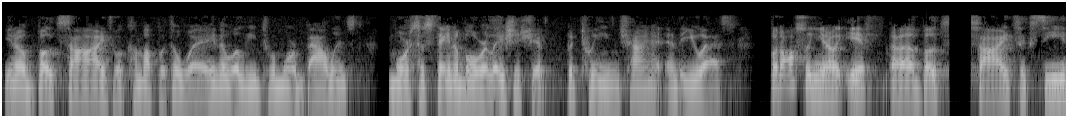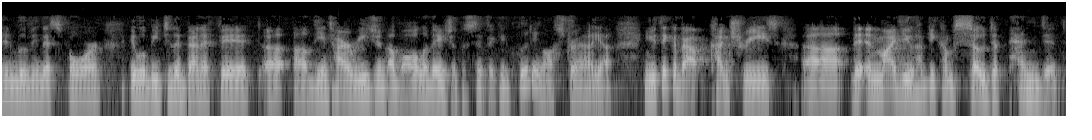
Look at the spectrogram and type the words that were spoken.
you know both sides will come up with a way that will lead to a more balanced, more sustainable relationship between China and the U.S. But also, you know, if uh, both sides succeed in moving this forward, it will be to the benefit uh, of the entire region, of all of Asia Pacific, including Australia. And you think about countries uh, that, in my view, have become so dependent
